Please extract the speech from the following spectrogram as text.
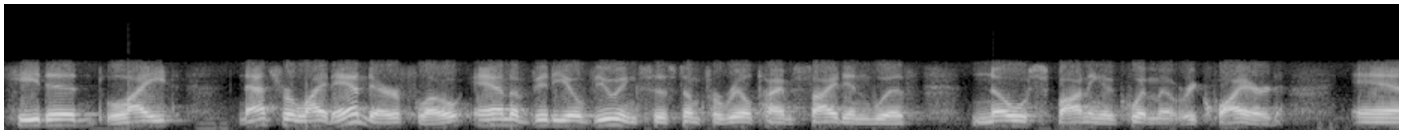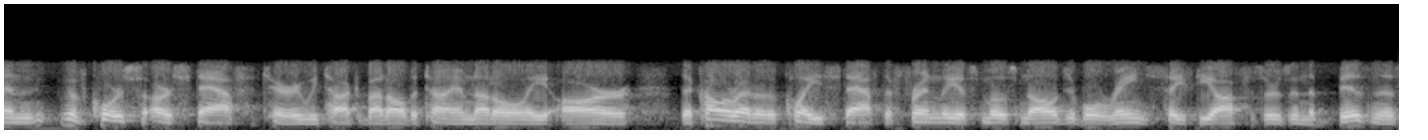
heated, light, natural light and airflow, and a video viewing system for real time sight in with no spotting equipment required. And of course, our staff, Terry, we talk about all the time, not only are the Colorado Clay staff the friendliest, most knowledgeable range safety officers in the business,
